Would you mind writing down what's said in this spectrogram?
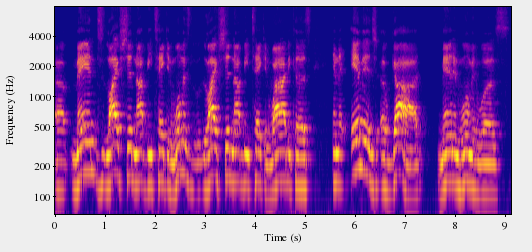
uh, man's life should not be taken, woman's life should not be taken. Why? Because in the image of God, man and woman was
